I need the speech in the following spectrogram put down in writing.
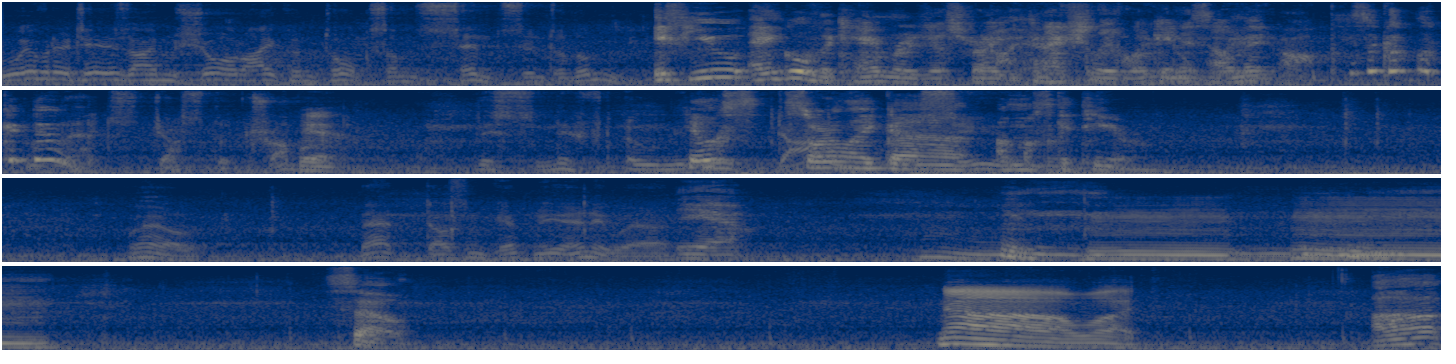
Whoever it is, I'm sure I can talk some sense into them. If you angle the camera just right, I you can actually look in his helmet. up. He's a good-looking dude. That's just the trouble. Yeah. This lift only He looks sort of like a, a and- musketeer. Well, that doesn't get me anywhere. Yeah. Hmm. Hmm. Hmm. So, Now what? uh,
